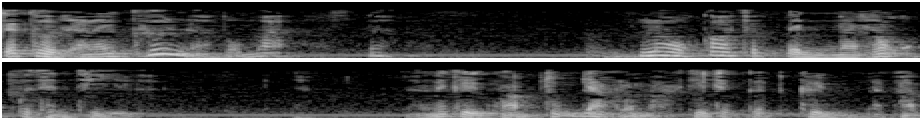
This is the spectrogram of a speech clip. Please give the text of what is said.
จะเกิดอะไรขึ้นอะ ผมว่า โลกก็จะเป็นนรกไปทันทีเลยนี่นคือความทุกข์ยากลำบากที่จะเกิดขึ้นนะครับ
